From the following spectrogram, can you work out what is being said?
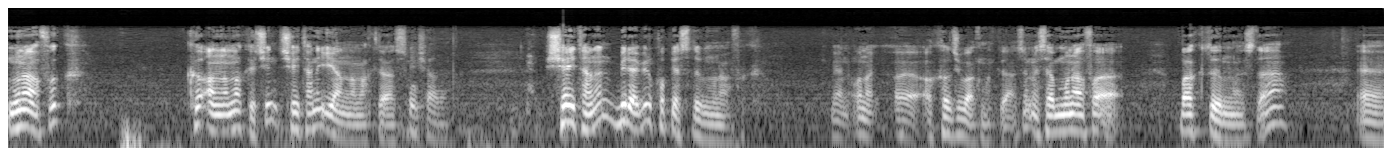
münafıkı anlamak için şeytanı iyi anlamak lazım. İnşallah. Şeytanın birebir kopyasıdır münafık. Yani ona e, akılcı bakmak lazım. Mesela münafığa baktığımızda e,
